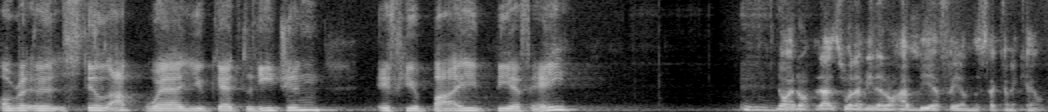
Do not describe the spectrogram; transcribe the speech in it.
already uh, still up where you get Legion if you buy BFA? No, I don't. That's what I mean. I don't have BFA on the second account.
